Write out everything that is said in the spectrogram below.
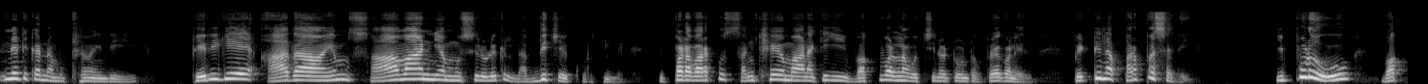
అన్నిటికన్నా ముఖ్యమైనది పెరిగే ఆదాయం సామాన్య ముసలుడికి లబ్ధి చేకూరుతుంది. ఇప్పటి వరకు సంక్షేమానికి ఈ వక్ వలన వచ్చినటువంటి ఉపయోగం లేదు. పెట్టిన పర్పస్ అది. ఇప్పుడు వక్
